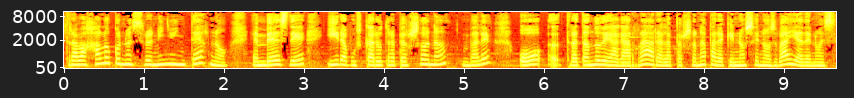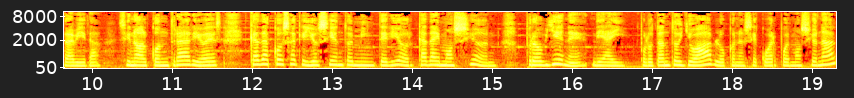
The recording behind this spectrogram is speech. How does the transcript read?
trabajarlo con nuestro niño interno en vez de ir a buscar otra persona, ¿vale? O eh, tratando de agarrar a la persona para que no se nos vaya de nuestra vida, sino al contrario, es cada cosa que yo siento en mi interior, cada emoción proviene de ahí. Por lo tanto, yo hablo con ese cuerpo emocional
